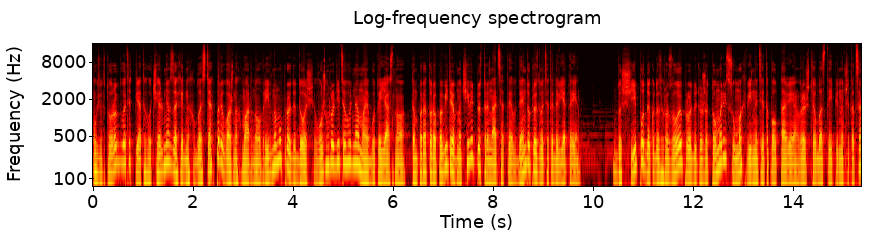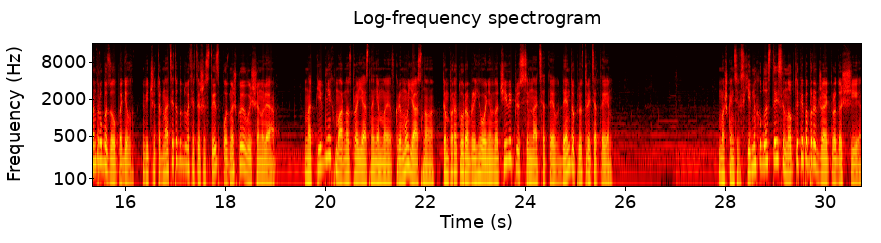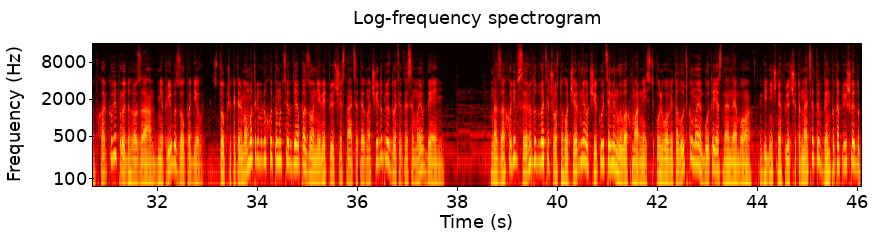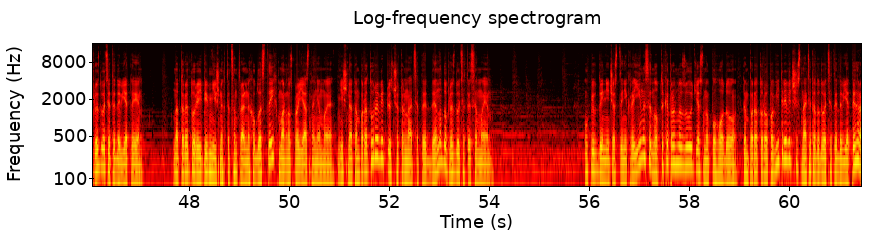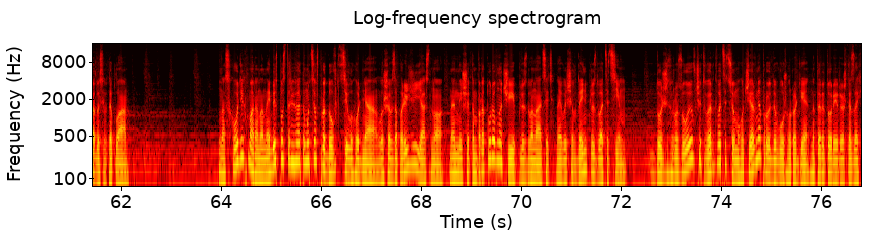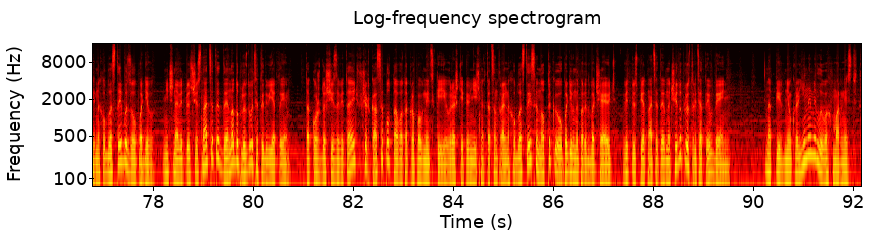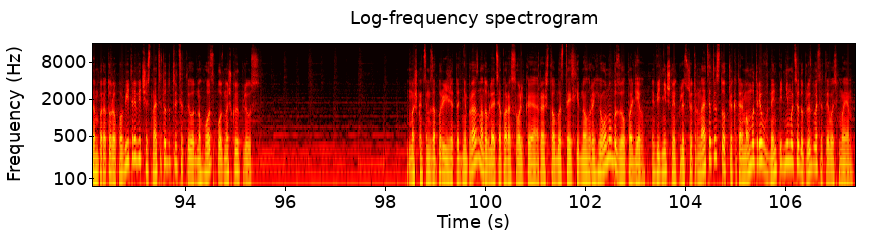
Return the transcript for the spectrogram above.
У вівторок, 25 червня, в західних областях переважно хмарно. В рівному пройде дощ. В Ужгороді цього дня має бути ясно. Температура повітря вночі від плюс 13, в день до плюс 29. Дощі подекуди з грозою пройдуть у Житомирі, Сумах, Вінниці та Полтаві. В решті областей півночі та центру без опадів. Від 14 до 26 з позначкою вище нуля. На півдні хмарно з проясненнями, в Криму ясно. Температура в регіоні вночі від плюс 17, в день до плюс 30. Мешканців східних областей синоптики попереджають про дощі. В Харкові пройде гроза, в Дніпрі без опадів. Стопчики термометрів рухатимуться в діапазоні від плюс 16 вночі до плюс 27 в день. На заході в середу 26 червня очікується мінлива хмарність. У Львові та Луцьку має бути ясне небо. Від нічних плюс 14 в день потеплішає до плюс 29. На території північних та центральних областей хмарно з проясненнями. Нічна температура від плюс 14, денна до плюс 27. У південній частині країни синоптики прогнозують ясну погоду. Температура повітря від 16 до 29 градусів тепла. На сході хмари на небі спостерігатимуться впродовж цілого дня. Лише в Запоріжжі ясно. Найнижча температура вночі плюс 12, найвища в день плюс 27. Дощ з грозою в четвер 27 червня пройде в Ужгороді. На території решти західних областей без опадів. Нічна від плюс 16, денна до плюс 29. Також дощі завітають в Черкаси, Полтаву та Кропивницький. В решті північних та центральних областей синоптики опадів не передбачають. Від плюс 15 вночі до плюс 30 в день. На півдні України мінлива хмарність. Температура повітря від 16 до 31 з позначкою плюс. Мешканцям Запоріжжя та Дніпра знадобляться парасольки. Решта областей східного регіону без опадів. Від нічних плюс 14 стопчики термометрів в день піднімуться до плюс 28.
